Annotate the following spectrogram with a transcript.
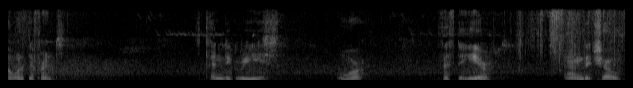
Oh, what a difference. It's 10 degrees or 50 here and it shows.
